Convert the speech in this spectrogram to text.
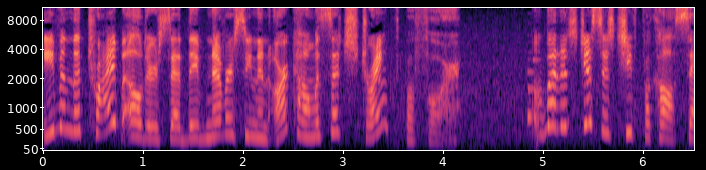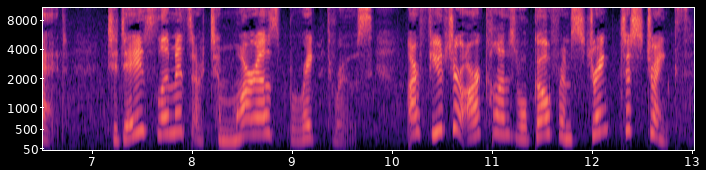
Even the tribe elders said they've never seen an Archon with such strength before. But it's just as Chief Pakal said today's limits are tomorrow's breakthroughs. Our future Archons will go from strength to strength.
